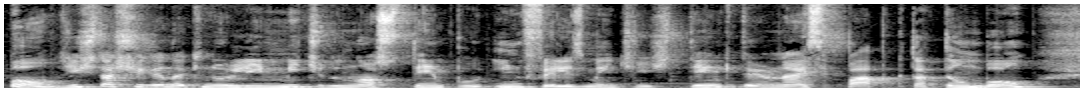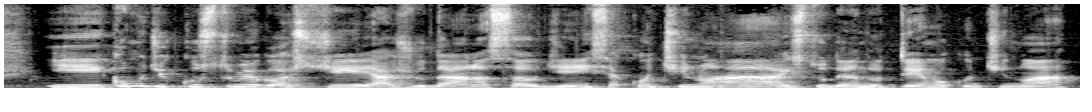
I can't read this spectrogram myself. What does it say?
Bom, a gente está chegando aqui no limite do nosso tempo, infelizmente, a gente tem que terminar esse papo que está tão bom. E como de costume, eu gosto de ajudar a nossa audiência a continuar estudando o tema, continuar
